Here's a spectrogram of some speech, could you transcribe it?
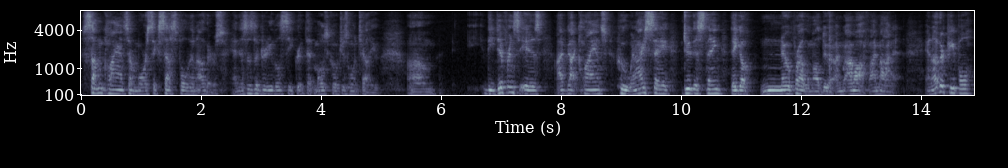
some clients are more successful than others, and this is the dirty little secret that most coaches won't tell you. Um, the difference is I've got clients who, when I say do this thing, they go, no problem, I'll do it. I'm, I'm off, I'm on it. And other people,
